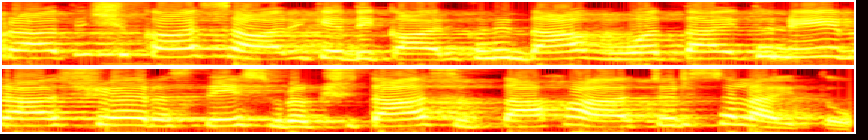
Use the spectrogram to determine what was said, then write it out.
ಪ್ರಾದೇಶಿಕ ಸಾರಿಗೆ ಅಧಿಕಾರಿಗಳಿಂದ ಮೂವತ್ತೈದನೇ ರಾಷ್ಟ್ರೀಯ ರಸ್ತೆ ಸುರಕ್ಷತಾ ಸಪ್ತಾಹ ಆಚರಿಸಲಾಯಿತು.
